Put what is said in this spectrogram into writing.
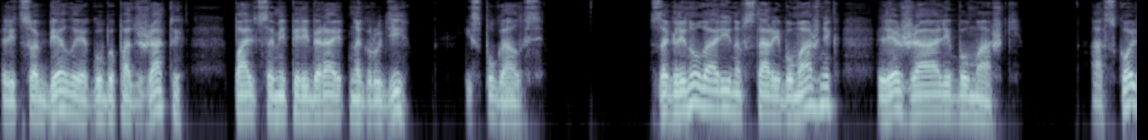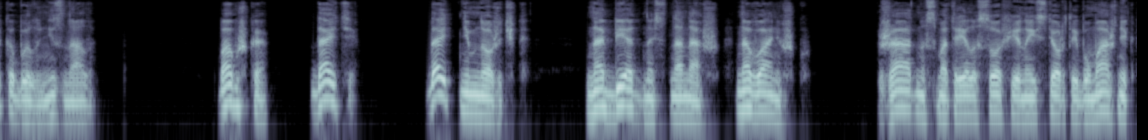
Лицо белое, губы поджаты, пальцами перебирает на груди. Испугалась. Заглянула Арина в старый бумажник, лежали бумажки. А сколько было, не знала. — Бабушка, Дайте, дайте немножечко. На бедность на нашу, на Ванюшку. Жадно смотрела Софья на истертый бумажник,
